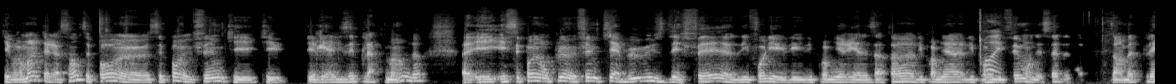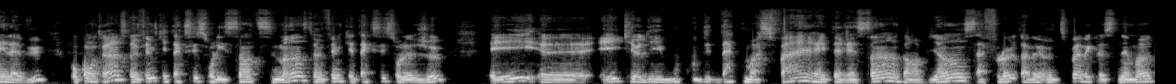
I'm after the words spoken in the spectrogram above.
qui est vraiment intéressante. C'est pas, c'est pas un film qui est, qui est est réalisé platement là. Euh, et, et c'est pas non plus un film qui abuse d'effets. Des fois, les, les, premiers réalisateurs, les premières, les premiers films, on essaie d'en mettre plein la vue. Au contraire, c'est un film qui est axé sur les sentiments. C'est un film qui est axé sur le jeu et euh, et qui a des beaucoup d'atmosphères intéressantes, d'ambiance, ça flirte avec, un petit peu avec le cinéma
